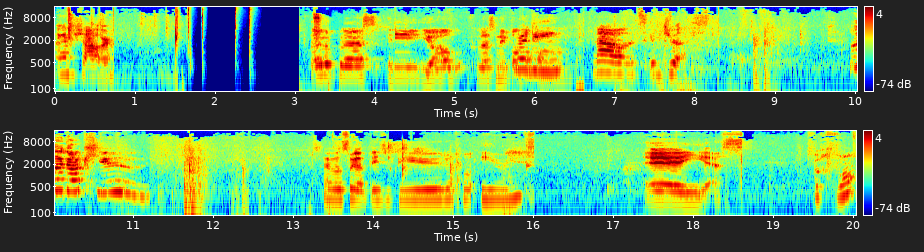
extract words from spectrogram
I'm gonna shower. Hello class, your class pas Ready. Now let's get dressed. Look how cute! I've also got these beautiful earrings. Eh, yes. Parfum.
